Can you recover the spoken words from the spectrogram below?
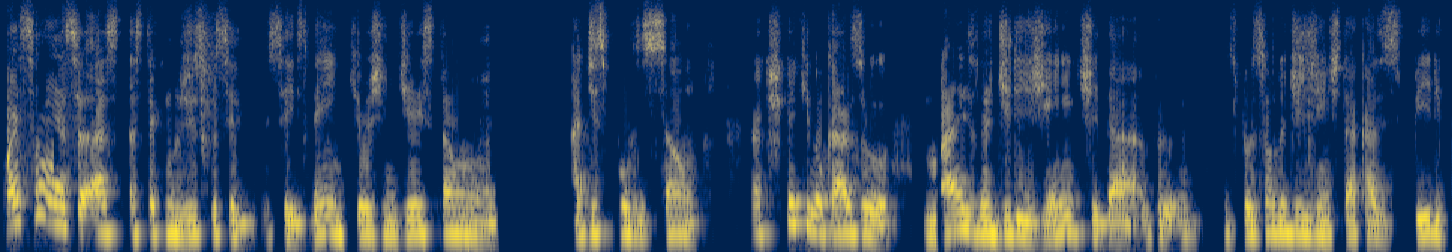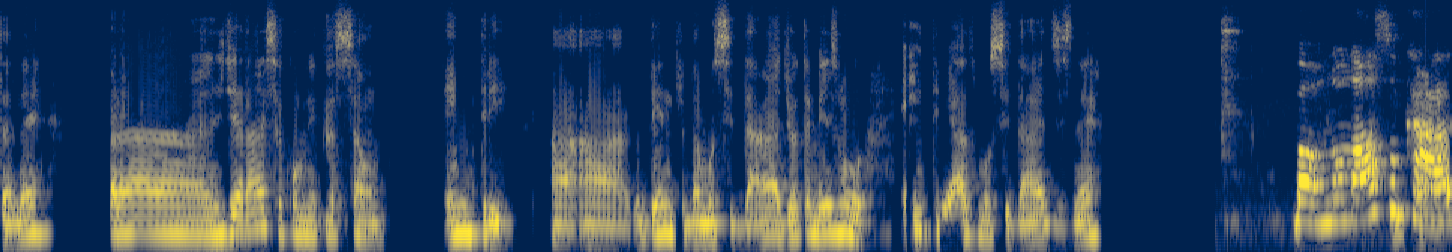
Quais são essa, as, as tecnologias que você, vocês veem que hoje em dia estão à disposição? Acho que aqui no caso mais do dirigente da disposição do dirigente da casa espírita, né, para gerar essa comunicação entre a, a, dentro da mocidade, ou até mesmo entre as mocidades, né? Bom, no nosso então, caso,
